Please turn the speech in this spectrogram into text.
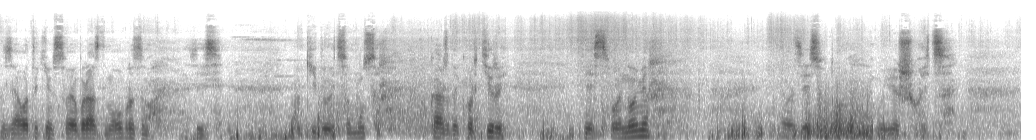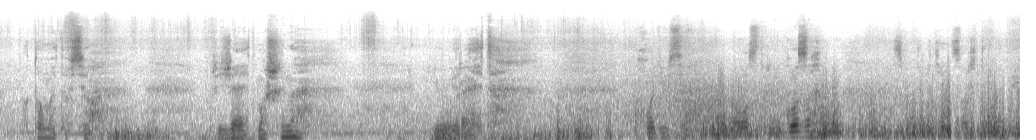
Друзья, вот таким своеобразным образом здесь выкидывается мусор. У каждой квартиры есть свой номер. И вот здесь вот он вывешивается. Потом это все приезжает машина и убирает. Находимся на острове Гоза. Смотрите, сорта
